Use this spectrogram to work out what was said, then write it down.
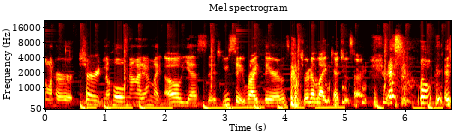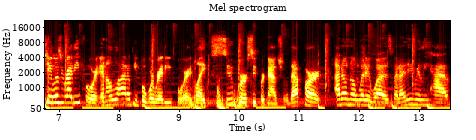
on her shirt and the whole nine and I'm like, oh yes, sis, you sit right there. Let's make sure the light catches her. And, so, and she was ready for it. And a lot of people were ready for it. Like super, supernatural. That part, I don't know what it was, but I didn't really have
